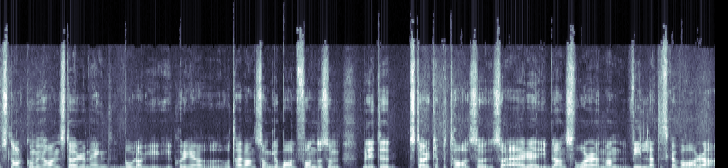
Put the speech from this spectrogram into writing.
snart kommer vi ha en större mängd bolag i, i Korea och, och, Taiwan. Som globalfond och som med lite större kapital så, så är det ibland svårare än man vill att det ska vara.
